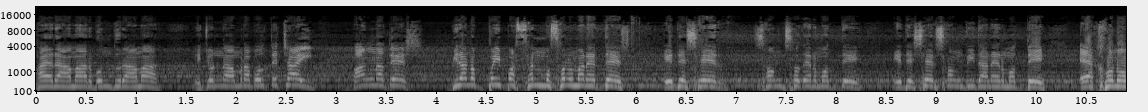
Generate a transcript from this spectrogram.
ভাইরা আমার, বন্ধুরা আমার এই জন্য আমরা বলতে চাই, বাংলাদেশ বিরানব্বই পার্সেন্ট মুসলমানের দেশ, এদেশের সংসদের মধ্যে, এদেশের সংবিধানের মধ্যে এখনও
